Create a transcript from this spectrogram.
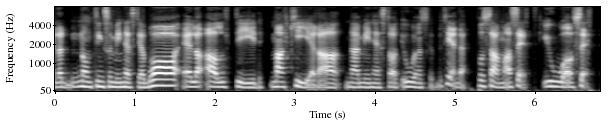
eller någonting som min häst gör bra, eller alltid markera när min häst har ett oönskat beteende på samma sätt, oavsett.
